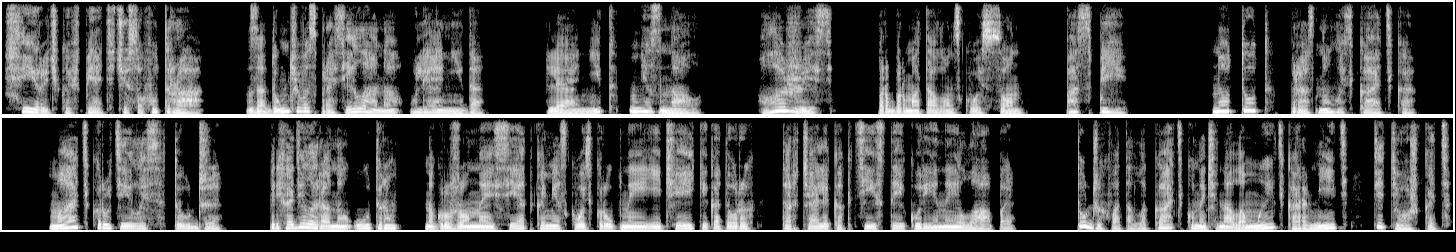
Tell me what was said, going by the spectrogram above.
Фирочка в пять часов утра?» Задумчиво спросила она у Леонида. Леонид не знал. «Ложись», — пробормотал он сквозь сон. «Поспи». Но тут проснулась Катька. Мать крутилась тут же. Приходила рано утром, нагруженная сетками, сквозь крупные ячейки которых торчали когтистые куриные лапы. Тут же хватала Катьку, начинала мыть, кормить, тетёшкать.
